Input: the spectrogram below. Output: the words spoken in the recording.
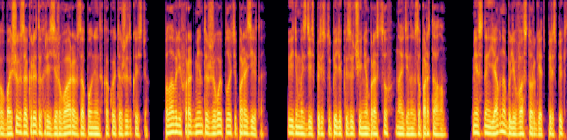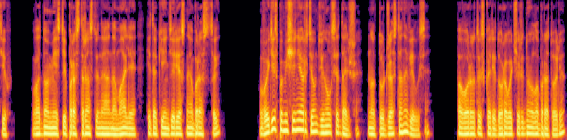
В больших закрытых резервуарах, заполненных какой-то жидкостью, плавали фрагменты живой плоти паразита. Видимо, здесь приступили к изучению образцов, найденных за порталом. Местные явно были в восторге от перспектив. В одном месте и пространственная аномалия, и такие интересные образцы. Выйдя из помещения, Артём двинулся дальше, но тут же остановился. Поворот из коридора в очередную лабораторию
